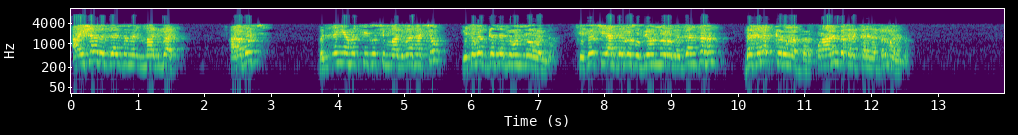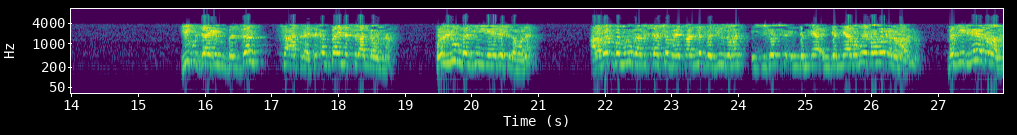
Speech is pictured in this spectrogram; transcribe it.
አይሻ በዛ ዘመን ማግባት አረቦች በዘጠኝ ዓመት ሴቶችን ማግባታቸው የተወገዘ ቢሆን ኖሮና ሴቶች ያልደረሱ ቢሆን ኖሮ በዛን ዘመን በከለከሉ ነበር። ቁርአንን በከለከለ ነበር ማለት ነው። ይህ ጉዳይ ግን በዛን ሰዓት ላይ ተቀባይነት ስላለውና ሁሉም በዚሁ እየሄደ ስለሆነ አረቦች በሙሉ ጋብቻቸው በህፃንነት በዚሁ ዘመን ልጆች እንደሚያገቡ የታወቀ ነው ማለት ነው። በዚህ እድሜ ያገባሉ።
